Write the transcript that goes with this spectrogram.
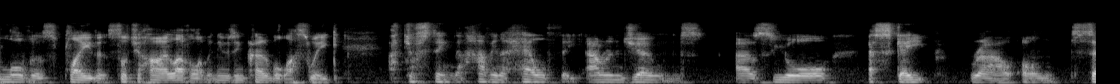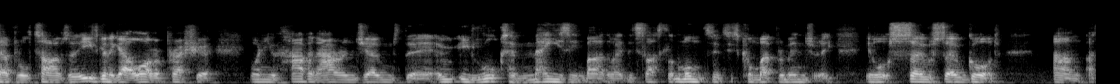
Love has played at such a high level. I mean, he was incredible last week. I just think that having a healthy Aaron Jones as your escape route on several times, he's going to get a lot of pressure when you have an Aaron Jones there. He looks amazing, by the way. This last month since he's come back from injury, he looks so so good. And I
